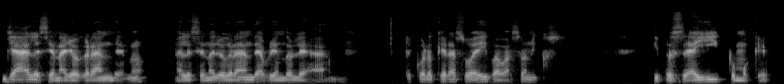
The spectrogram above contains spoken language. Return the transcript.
ya al escenario grande, ¿no? Al escenario grande, abriéndole a, recuerdo que era Zoe Babasónicos. Y pues de ahí como que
